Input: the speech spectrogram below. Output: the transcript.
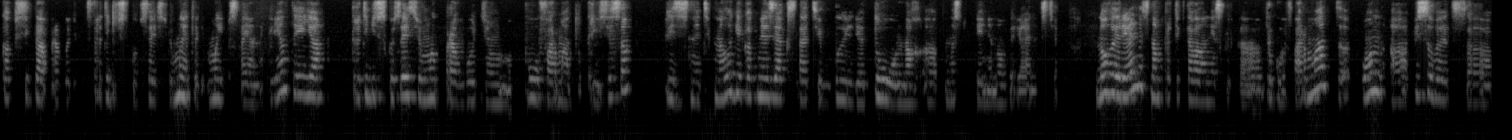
как всегда, проводим стратегическую сессию. Мы, это мои постоянные клиенты и я. Стратегическую сессию мы проводим по формату кризиса. Кризисные технологии, как нельзя, кстати, были до наступления новой реальности – Новая реальность нам продиктовала несколько другой формат. Он описывается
